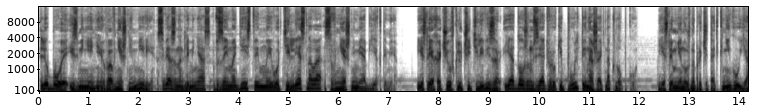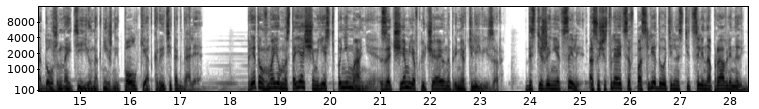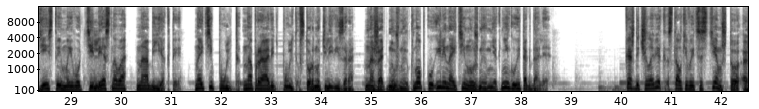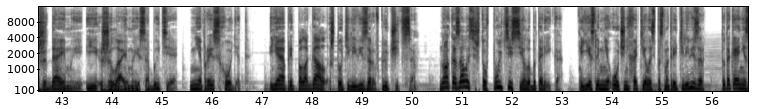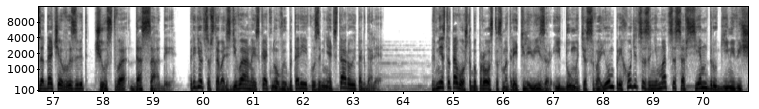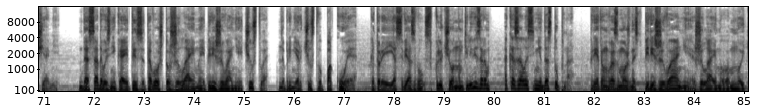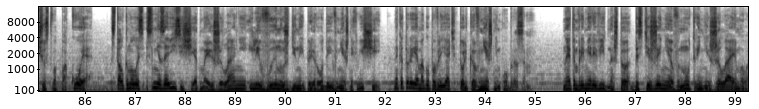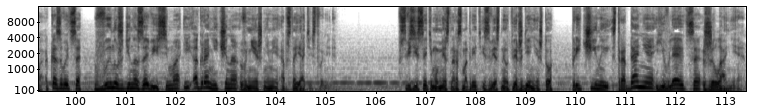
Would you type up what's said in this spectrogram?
Любое изменение во внешнем мире связано для меня с взаимодействием моего телесного с внешними объектами. Если я хочу включить телевизор, я должен взять в руки пульт и нажать на кнопку. Если мне нужно прочитать книгу, я должен найти ее на книжной полке, открыть и так далее – при этом в моем настоящем есть понимание, зачем я включаю, например, телевизор. Достижение цели осуществляется в последовательности целенаправленных действий моего телесного на объекты. Найти пульт, направить пульт в сторону телевизора, нажать нужную кнопку или найти нужную мне книгу и так далее. Каждый человек сталкивается с тем, что ожидаемые и желаемые события не происходят – я предполагал, что телевизор включится. Но оказалось, что в пульте села батарейка. Если мне очень хотелось посмотреть телевизор, то такая незадача вызовет чувство досады. Придется вставать с дивана, искать новую батарейку, заменять старую и так далее. Вместо того, чтобы просто смотреть телевизор и думать о своем, приходится заниматься совсем другими вещами – Досада возникает из-за того, что желаемое переживание чувства, например, чувство покоя, которое я связывал с включенным телевизором, оказалось недоступно. При этом возможность переживания желаемого мной чувства покоя столкнулась с независящей от моих желаний или вынужденной природой внешних вещей, на которые я могу повлиять только внешним образом. На этом примере видно, что достижение внутренне желаемого оказывается вынуждено зависимо и ограничено внешними обстоятельствами. В связи с этим уместно рассмотреть известное утверждение, что причиной страдания являются желания.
